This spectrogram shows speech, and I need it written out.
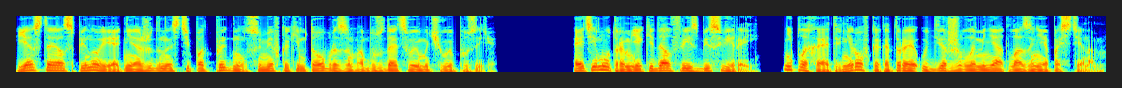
Я стоял спиной и от неожиданности подпрыгнул, сумев каким-то образом обуздать свой мочевой пузырь. Этим утром я кидал фрисби с Вирой. Неплохая тренировка, которая удерживала меня от лазания по стенам.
